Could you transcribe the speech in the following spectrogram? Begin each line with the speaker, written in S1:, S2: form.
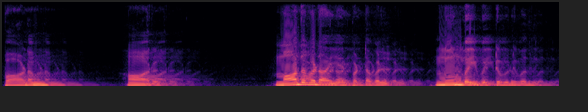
S1: பாடம் ஆறு. மாதவிடாய் ஏற்பட்டவள் நோன்பை விட்டு விடுவது.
